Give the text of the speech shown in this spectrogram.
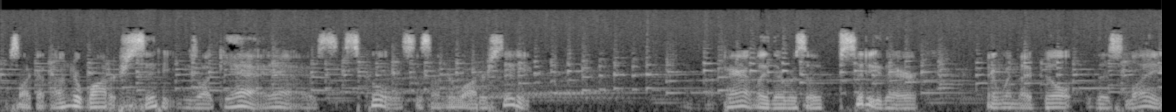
It's like an underwater city. He's like, yeah, yeah, it's, it's cool. It's this underwater city apparently there was a city there, and when they built this lake,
